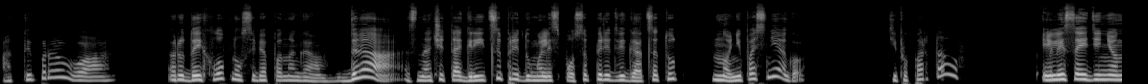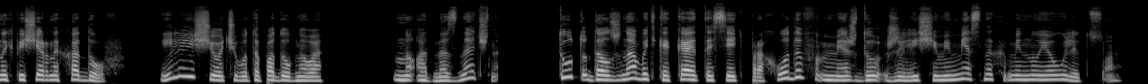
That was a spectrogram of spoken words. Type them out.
А ты права. Рудей хлопнул себя по ногам. Да, значит, агрийцы придумали способ передвигаться тут, но не по снегу. Типа порталов? Или соединенных пещерных ходов? Или еще чего-то подобного, Но однозначно, тут должна быть какая-то сеть проходов между жилищами местных, минуя улицу.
